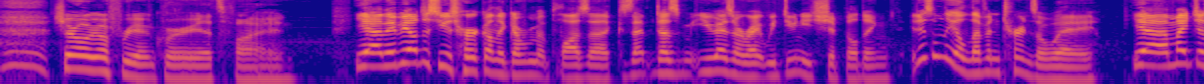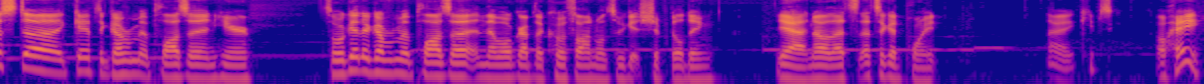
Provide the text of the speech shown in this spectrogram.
sure, we'll go free inquiry. That's fine. Yeah, maybe I'll just use Herc on the government plaza, because that does... You guys are right, we do need shipbuilding. It is only 11 turns away. Yeah, I might just uh, get the government plaza in here. So we'll get the government plaza, and then we'll grab the Kothon once we get shipbuilding. Yeah, no, that's that's a good point. All right, keeps. Oh hey,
